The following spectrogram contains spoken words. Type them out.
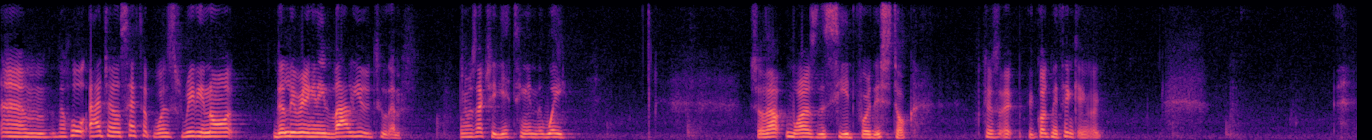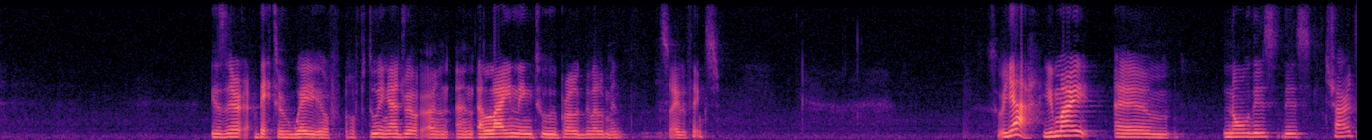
um, the whole Agile setup was really not delivering any value to them. It was actually getting in the way. So that was the seed for this talk, because it got me thinking, like, is there a better way of, of doing Agile and, and aligning to the product development side of things? So yeah, you might um, know this, this chart.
